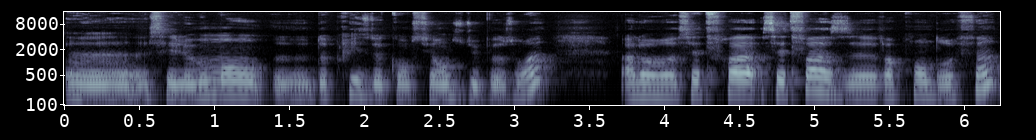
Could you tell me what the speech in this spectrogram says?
c'est le moment de prise de conscience du besoin. Alors cette, cette phase va prendre fin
